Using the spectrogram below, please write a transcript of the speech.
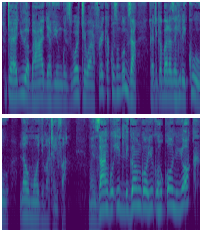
tutayajua baada ya viongozi wote wa Afrika kuzungumza katika baraza hili kuu la Umoja wa Mataifa. Mwenzangu Idi Ligongo yuko huko New York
